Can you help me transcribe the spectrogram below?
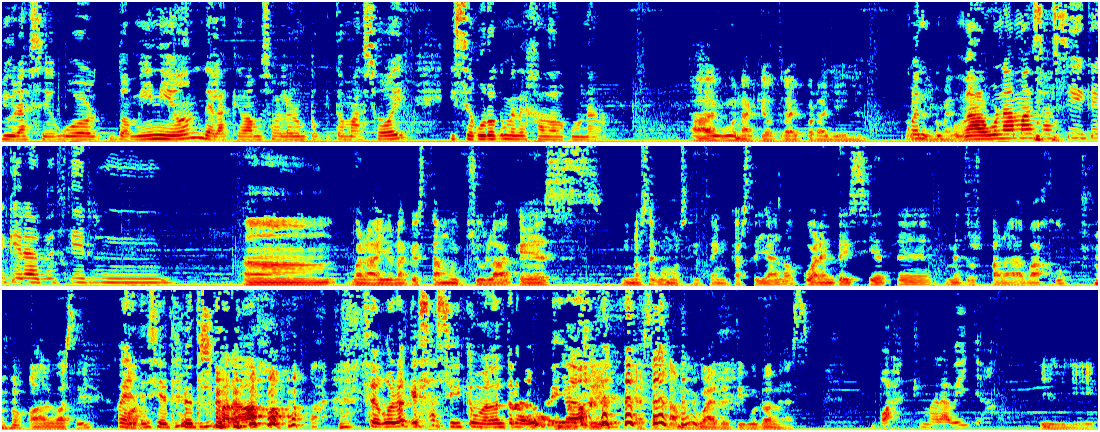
Jurassic World Dominion, de la que vamos a hablar un poquito más hoy, y seguro que me he dejado alguna. Alguna que otra hay por allí. ¿Alguna más así que quieras decir? Ah, bueno, hay una que está muy chula que es, no sé cómo se dice en castellano, 47 metros para abajo o algo así. 47 metros para abajo. Seguro que es así como lo han traducido. Algo así. Esa está muy guay de tiburones. Buah, qué maravilla. Y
